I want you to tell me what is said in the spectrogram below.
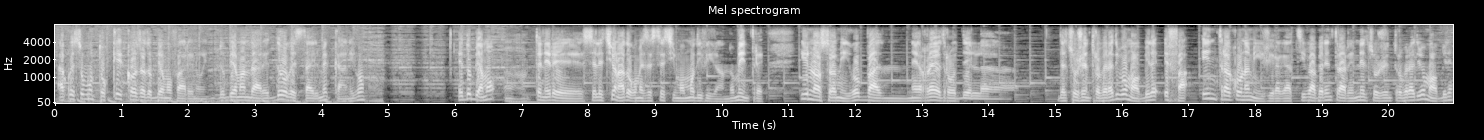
A questo punto che cosa dobbiamo fare noi? Dobbiamo andare dove sta il meccanico e dobbiamo uh, tenere selezionato come se stessimo modificando mentre il nostro amico va nel retro del, del suo centro operativo mobile e fa entra con amici ragazzi va per entrare nel suo centro operativo mobile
